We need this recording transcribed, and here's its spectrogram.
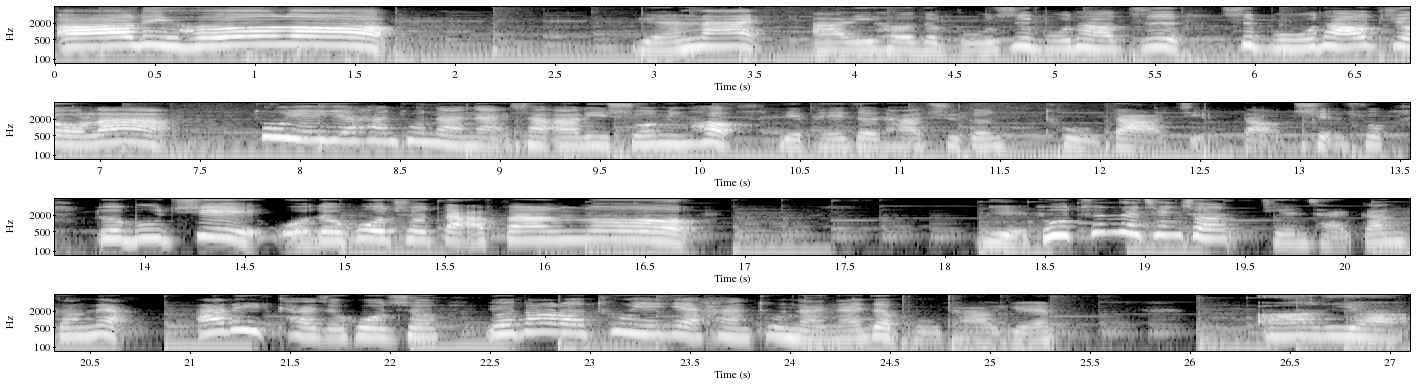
阿丽喝了。原来阿丽喝的不是葡萄汁，是葡萄酒啦。兔爷爷和兔奶奶向阿丽说明后，也陪着他去跟兔大姐道歉，说：“对不起，我的货车打翻了。”野兔村的清晨，天才刚刚亮，阿丽开着货车又到了兔爷爷和兔奶奶的葡萄园。阿丽啊，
